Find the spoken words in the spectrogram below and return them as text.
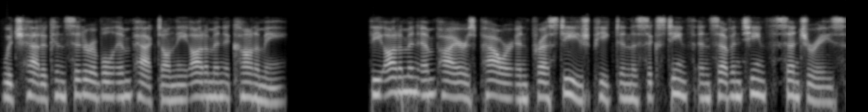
which had a considerable impact on the Ottoman economy. The Ottoman Empire's power and prestige peaked in the 16th and 17th centuries,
